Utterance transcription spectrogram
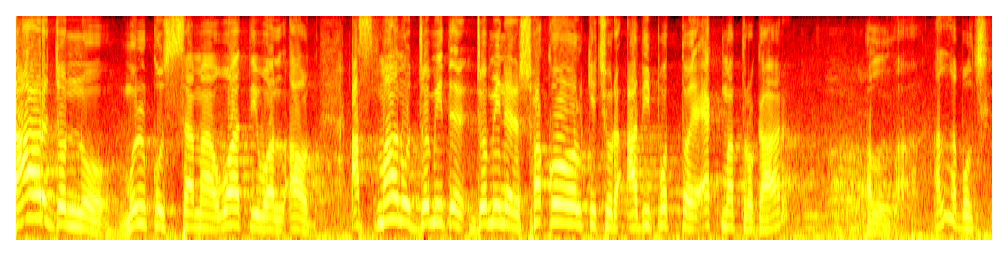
তার জন্য মুলকুসামা ওয়াতি ওয়াল আউদ আসমান ও জমিতে জমিনের সকল কিছুর আধিপত্য একমাত্র কার আল্লাহ আল্লাহ বলছেন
